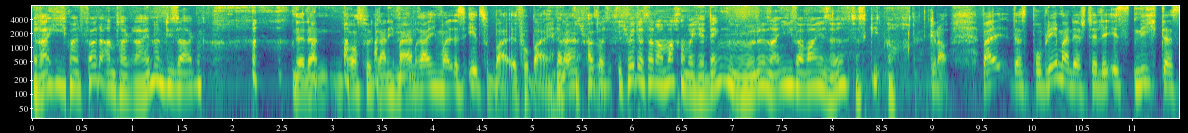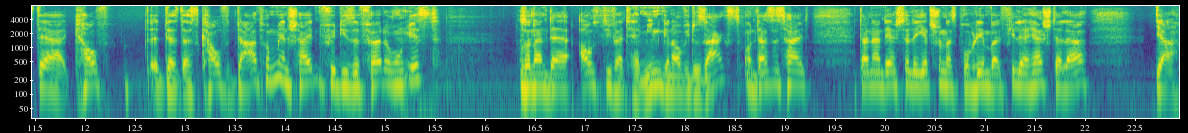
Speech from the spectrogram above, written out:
reiche ich meinen Förderantrag ein und die sagen, Na, dann brauchst du gar nicht mehr einreichen, weil es eh zu, bei- vorbei. ja, ne? ich würde das, ich würd das ja noch machen, weil ich ja denken würde, naiverweise, das geht noch. Genau, weil das Problem an der Stelle ist nicht, dass der Kauf, äh, dass das Kaufdatum entscheidend für diese Förderung ist, sondern der Ausliefertermin, genau wie du sagst. Und das ist halt dann an der Stelle jetzt schon das Problem, weil viele Hersteller ja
